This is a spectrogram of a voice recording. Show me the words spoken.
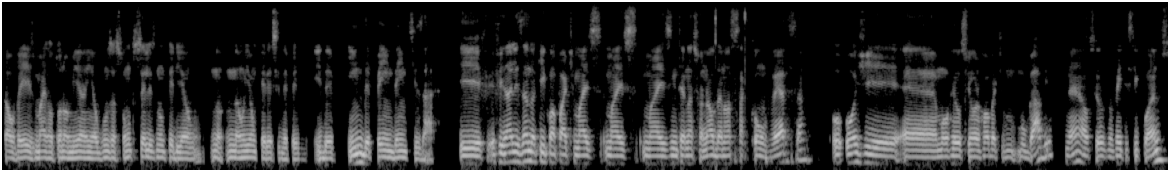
talvez mais autonomia em alguns assuntos, eles não queriam, não, não iam querer se independentizar. E finalizando aqui com a parte mais, mais, mais internacional da nossa conversa, hoje é, morreu o senhor Robert Mugabe, né, aos seus 95 anos.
